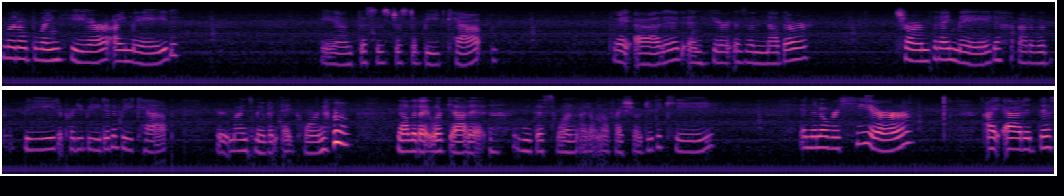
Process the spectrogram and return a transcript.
little bling here I made. And this is just a bead cap that I added. And here is another charm that I made out of a bead, a pretty bead and a bead cap. It reminds me of an acorn. Now that I look at it. And this one, I don't know if I showed you the key. And then over here, I added this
